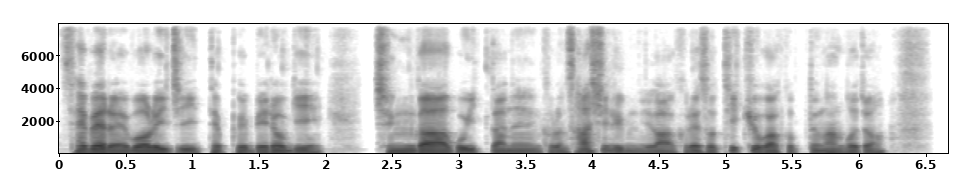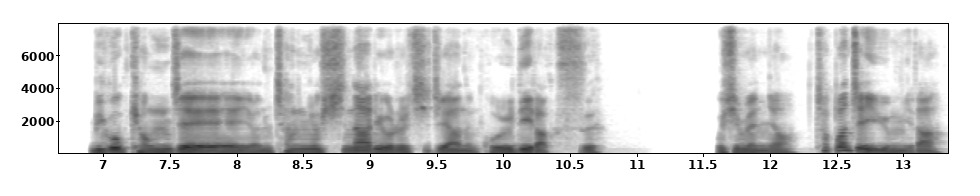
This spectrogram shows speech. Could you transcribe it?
세배 레버리지 ETF의 매력이 증가하고 있다는 그런 사실입니다. 그래서 TQ가 급등한 거죠. 미국 경제의 연착륙 시나리오를 지지하는 골디락스 보시면요. 첫 번째 이유입니다.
